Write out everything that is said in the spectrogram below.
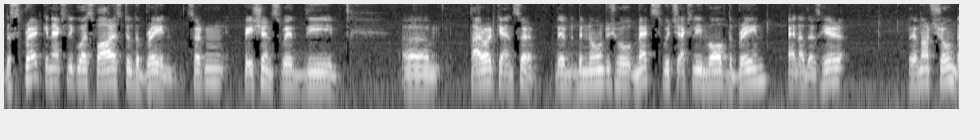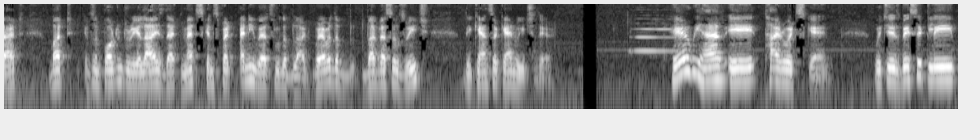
the spread can actually go as far as till the brain. Certain patients with the um, thyroid cancer, they've been known to show METs which actually involve the brain and others. Here, they have not shown that, but it's important to realize that METs can spread anywhere through the blood. Wherever the blood vessels reach, the cancer can reach there. Here we have a thyroid scan, which is basically,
